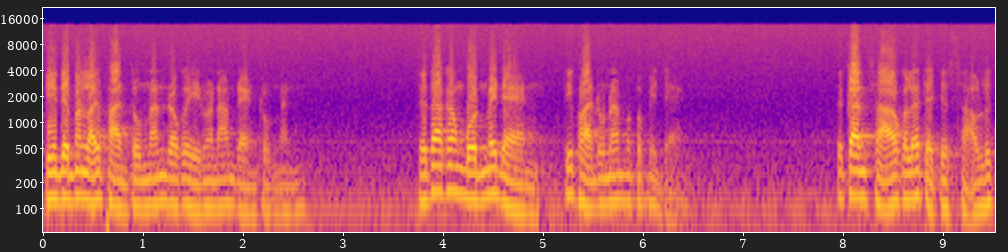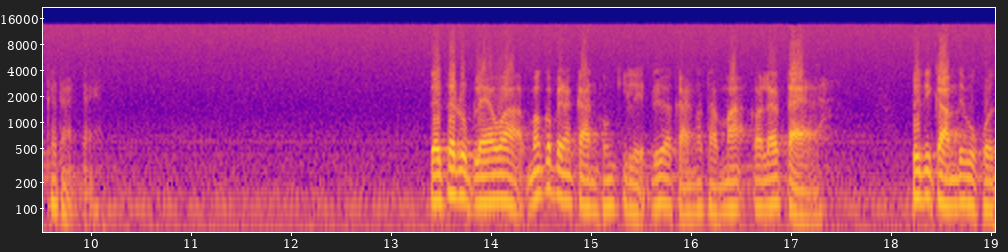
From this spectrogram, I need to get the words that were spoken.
เพียงแต่มันไหลผ่านตรงนั้น เราก็เห็นว่าน้ำแดงตรงนั้น แต่ถ้าข้างบนไม่แดงที่ผ่านตรงนั้นมันก็ไม่แดงแต่การสาวก็แล้วแต่จะสาวลึกขนาดไหนแต่สรุปแล้วว่ามันก็เป็นอาการของกิเลสหรืออาการของธรรมะก็แล้วแต่พฤติกรรมที่บุคคล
